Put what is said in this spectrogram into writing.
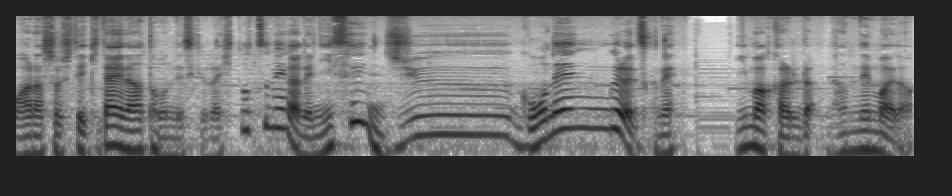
お話をしていきたいなと思うんですけど、1つ目がね、2015年ぐらいですかね。今から何年前だ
